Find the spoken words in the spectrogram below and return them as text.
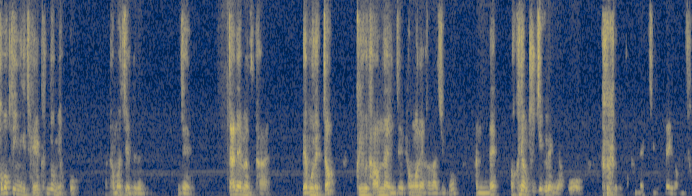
허벅지 있는 게 제일 큰 놈이었고 나머지 애들은 이제 짜내면서 다 내보냈죠. 그리고 다음날 이제 병원에 가가지고 갔는데 어, 그냥 두지 그랬냐고 단백질인데 이러면서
